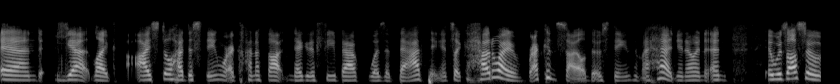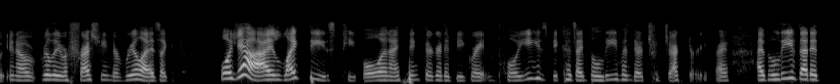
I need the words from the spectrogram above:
And yet like i still had this thing where i kind of thought negative feedback was a bad thing. It's like how do i reconcile those things in my head you know? And and it was also you know really refreshing to realize like well, yeah, I like these people and I think they're going to be great employees because I believe in their trajectory, right? I believe that it,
